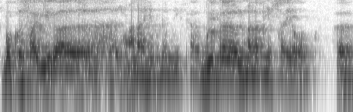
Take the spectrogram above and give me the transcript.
먹고 살기가 얼마나 힘듭니까? 물가가 얼마나 비싸요? 어?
